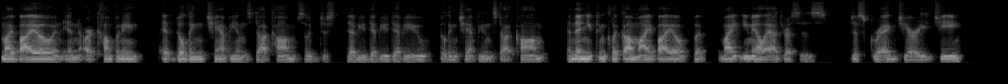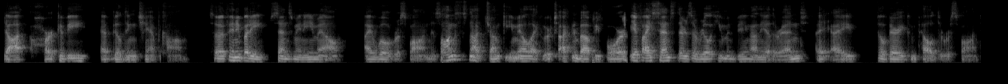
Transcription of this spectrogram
my bio and in our company at buildingchampions.com. So just www.buildingchampions.com. And then you can click on my bio. But my email address is just Greg, G, dot Harkavy at buildingchamp.com. So if anybody sends me an email, I will respond as long as it's not junk email like we were talking about before. If I sense there's a real human being on the other end, I, I feel very compelled to respond.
